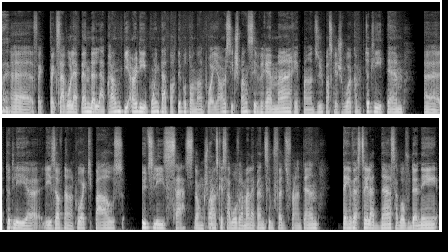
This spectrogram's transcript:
Euh, fait, que ça vaut la peine de l'apprendre. Puis un des points que tu as apporté pour ton employeur, c'est que je pense que c'est vraiment répandu parce que je vois comme tous les thèmes, euh, toutes les, euh, les offres d'emploi qui passent utilisent SaaS. Donc je pense que ça vaut vraiment la peine si vous faites du front-end d'investir là-dedans. Ça va vous donner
